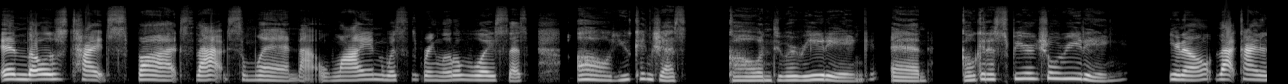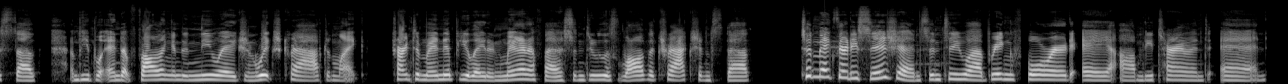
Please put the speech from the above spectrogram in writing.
in those tight spots, that's when that lion whispering little voice says, Oh, you can just go and do a reading and go get a spiritual reading, you know, that kind of stuff. And people end up falling into New Age and witchcraft and like trying to manipulate and manifest and do this law of attraction stuff to make their decisions and to uh, bring forward a um, determined and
